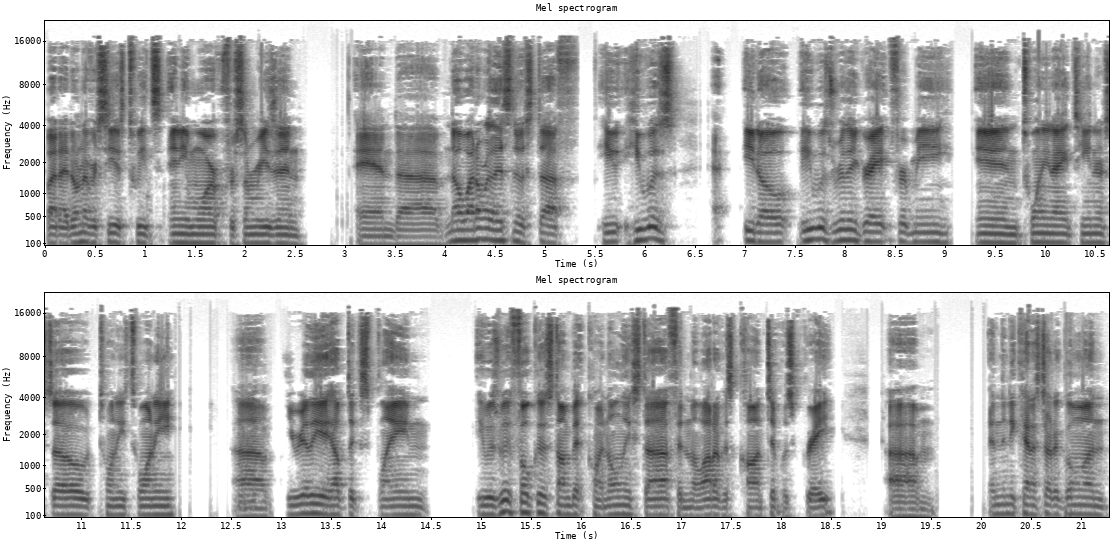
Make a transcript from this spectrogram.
but I don't ever see his tweets anymore for some reason. And uh, no, I don't really listen to his stuff. He he was, you know, he was really great for me in 2019 or so, 2020. Uh, he really helped explain. He was really focused on Bitcoin only stuff, and a lot of his content was great. Um, and then he kind of started going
